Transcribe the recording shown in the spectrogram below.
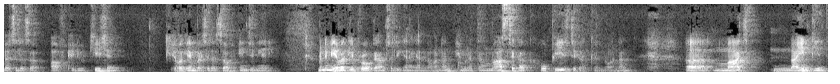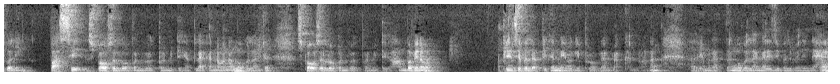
Bachelor of Education එවගේම Bachelor of Engineering. මෙන්න මේ වගේ ප්‍රෝග්‍රෑම්ස් වල ඉගෙන ගන්නවා නම් එහෙම නැත්නම් මාස්ටර් එකක් හෝ PhD එකක් කරනවා නම් uh, මාර්ච් 19th වලින් පස්සේ ස්පවසල් ඕපන් වර්ක් පර්මිට් එක ඇප්ලයි කරනවා නම් ඔයගලන්ට ස්පවසල් ඕපන් වර්ක් පර්මිට් එක හම්බ වෙනවා. ප්‍රින්සිපල් ඇප්ලිකන් මේ වගේ ප්‍රෝග්‍රම්යක් කරනවා නම් එම නැත්තම් ඔගල්ලන් එලිජිබල් වෙන්නේ නැහැ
